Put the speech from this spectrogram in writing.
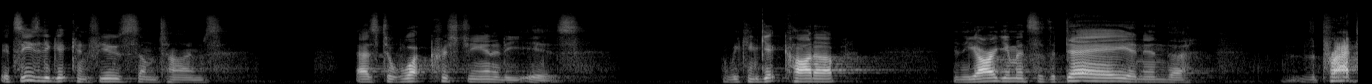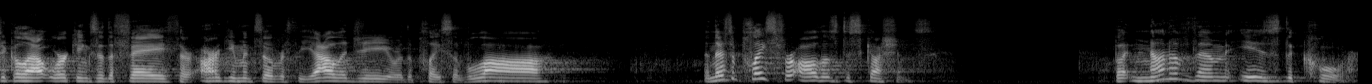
It's easy to get confused sometimes as to what Christianity is. We can get caught up in the arguments of the day and in the, the practical outworkings of the faith or arguments over theology or the place of law. And there's a place for all those discussions. But none of them is the core.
